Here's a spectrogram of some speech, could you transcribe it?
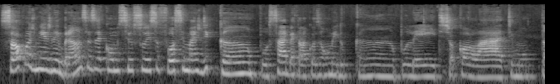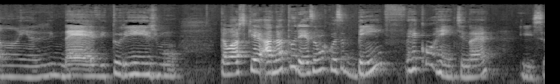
só com as minhas lembranças, é como se o suíço fosse mais de campo, sabe? Aquela coisa homem do campo, leite, chocolate, montanhas, neve, turismo. Então, acho que a natureza é uma coisa bem recorrente, né? Isso.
